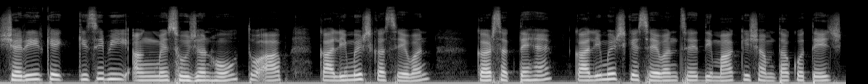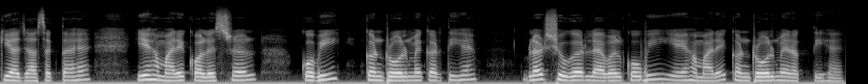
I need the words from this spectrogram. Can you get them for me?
शरीर के किसी भी अंग में सूजन हो तो आप काली मिर्च का सेवन कर सकते हैं। काली मिर्च के सेवन से दिमाग की क्षमता को तेज किया जा सकता है। ये हमारे कोलेस्ट्रॉल को भी कंट्रोल में करती है। ब्लड शुगर लेवल को भी ये हमारे कंट्रोल में रखती है।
